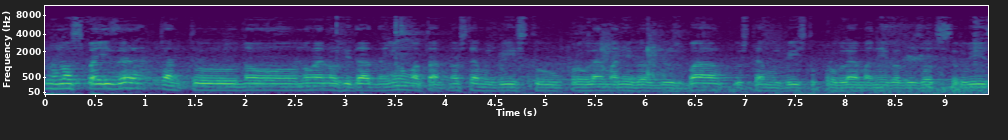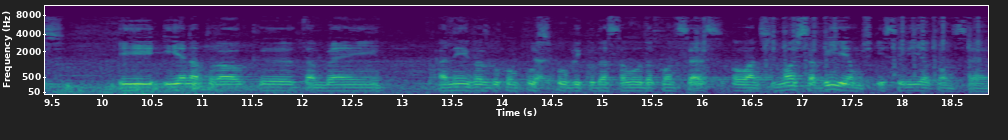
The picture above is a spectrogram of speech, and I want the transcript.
no nosso país é, portanto, não, não é novidade nenhuma, portanto, nós temos visto o problema a nível dos bancos, temos visto o problema a nível dos outros serviços e, e é natural que também a nível do concurso público da saúde acontecesse, ou antes nós sabíamos que isso iria acontecer.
